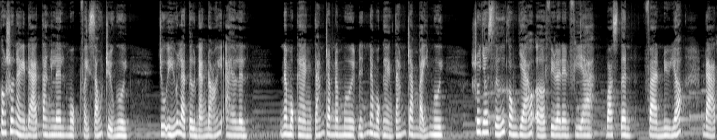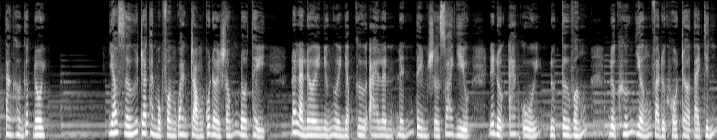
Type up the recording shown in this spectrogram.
con số này đã tăng lên 1,6 triệu người, chủ yếu là từ nạn đói Ireland. Năm 1850 đến năm 1870, số giáo sứ công giáo ở Philadelphia Boston và New York đã tăng hơn gấp đôi. Giáo xứ trở thành một phần quan trọng của đời sống đô thị. Đó là nơi những người nhập cư Ireland đến tìm sự xoa dịu để được an ủi, được tư vấn, được hướng dẫn và được hỗ trợ tài chính.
